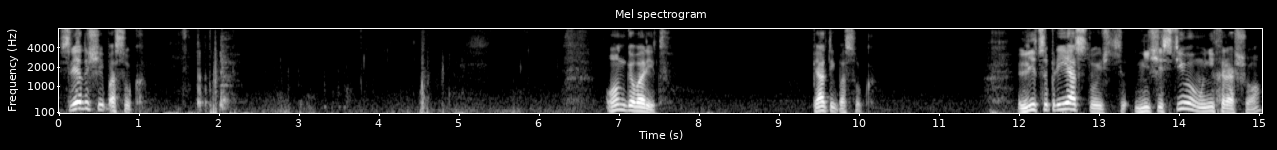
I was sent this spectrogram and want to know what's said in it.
Следующий посук. Он говорит, пятый посук лицеприятствуешь нечестивому нехорошо,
